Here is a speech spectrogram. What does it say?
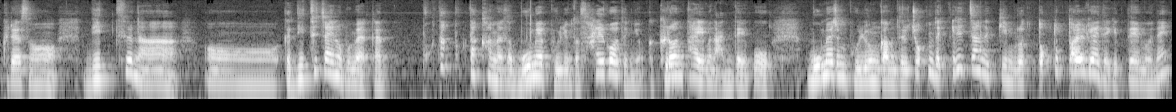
그래서 니트나 어 그러니까 니트 자인을 보면 약간 폭닥폭닥하면서 몸의 볼륨이 더 살거든요. 그러니까 그런 타입은 안 되고 몸의 좀 볼륨감들을 조금 더 일자 느낌으로 똑똑 떨겨야 되기 때문에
